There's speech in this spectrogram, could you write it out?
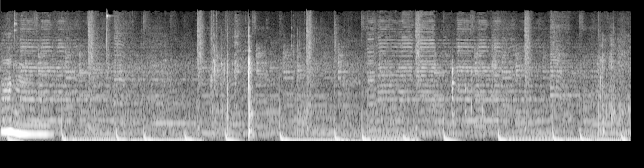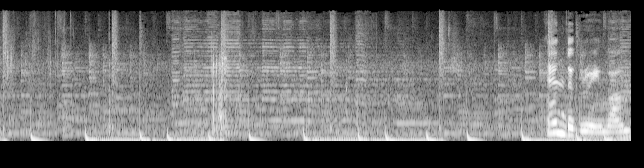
Mm-hmm. and the green one.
